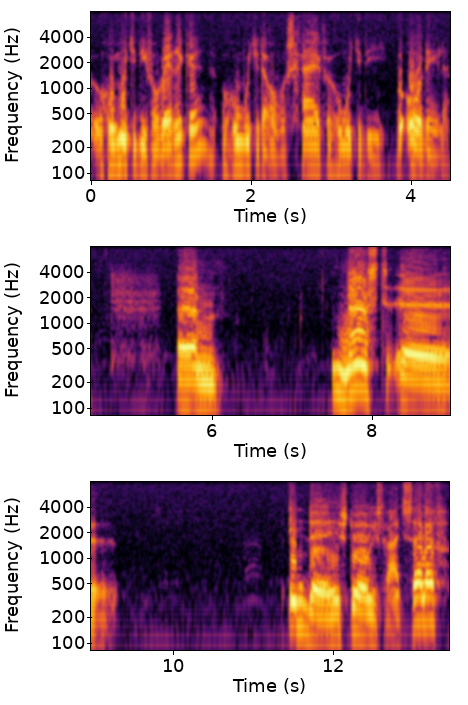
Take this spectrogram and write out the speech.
hoe moet je die verwerken? Hoe moet je daarover schrijven? Hoe moet je die beoordelen? Um, naast in de historische strijd zelf,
